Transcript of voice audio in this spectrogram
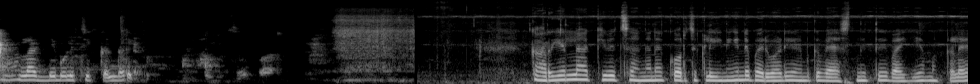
നല്ല അടിപൊളി ചിക്കൻ കറി. കറിയെല്ലാം ആക്കി വെച്ച് അങ്ങനെ കുറച്ച് ക്ലീനിങ്ങിന്റെ പരിപാടി നമുക്ക് വിശന്നിട്ട് വയ്യ മക്കളെ.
